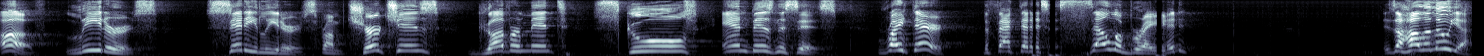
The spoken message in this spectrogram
of leaders, city leaders from churches, government, schools, and businesses. Right there. The fact that it's celebrated is a hallelujah.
